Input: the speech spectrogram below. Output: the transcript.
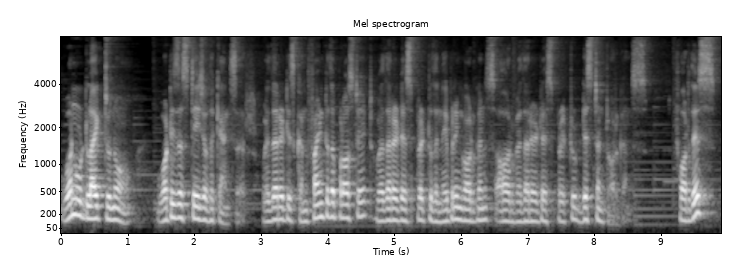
one would like to know what is the stage of the cancer, whether it is confined to the prostate, whether it is spread to the neighboring organs, or whether it is spread to distant organs. For this,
